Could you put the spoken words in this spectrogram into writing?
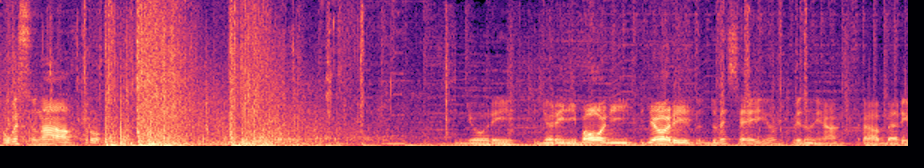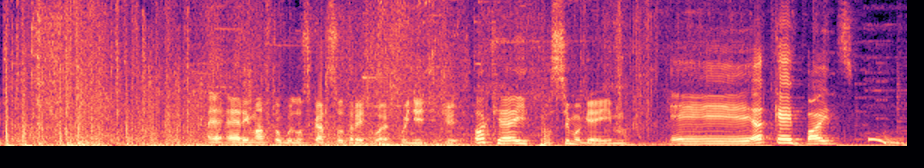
Oh, questo è un altro Signori, signori di boni, signori. Dove sei? Io non ti vedo neanche. Ah, vabbè, rip. È, è, rimasto quello scarso 3-2, quindi GG. Ok, prossimo game. E... ok, boys. Uh.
